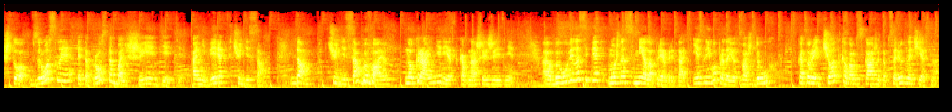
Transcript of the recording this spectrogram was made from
что взрослые это просто большие дети. Они верят в чудеса. Да, чудеса бывают, но крайне редко в нашей жизни. А, БУ велосипед можно смело приобретать, если его продает ваш друг, который четко вам скажет абсолютно честно –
